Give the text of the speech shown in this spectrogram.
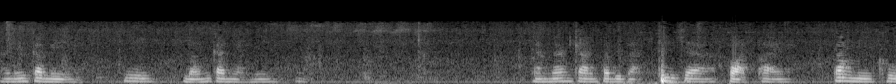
อันนี้ก็มี ที่หลงกันอย่างนี้ ดังนั้นการปฏิบัติที่จะปลอดภัยต้องมีครู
